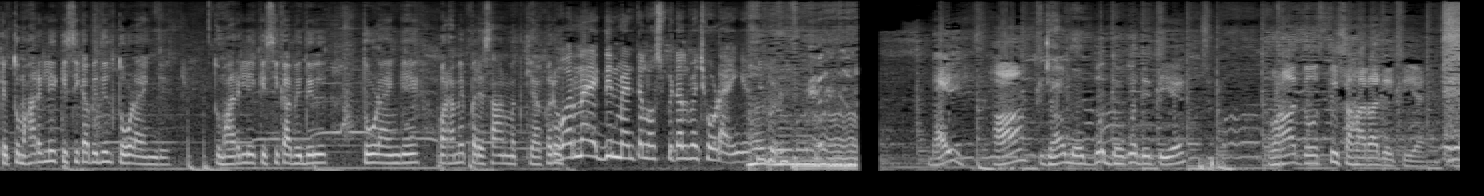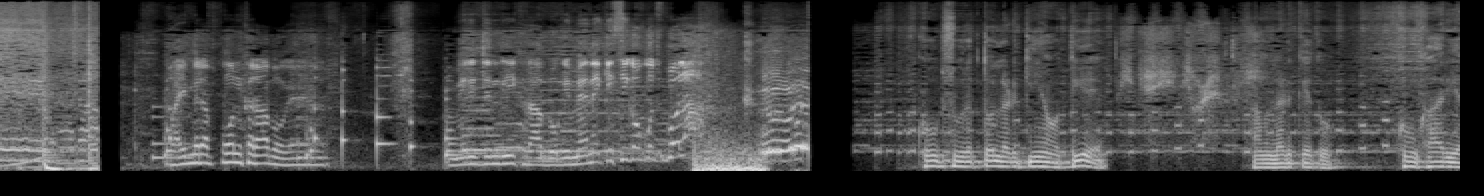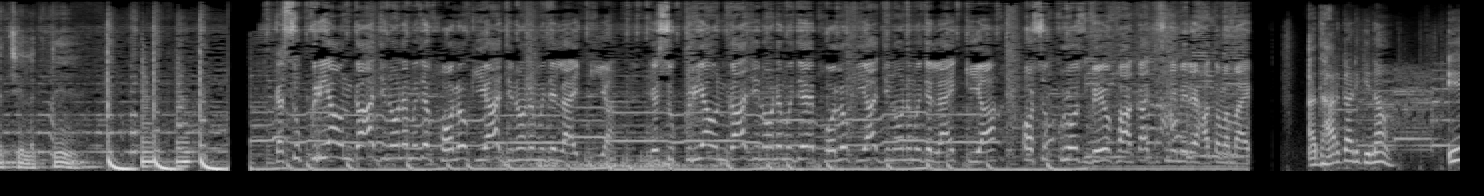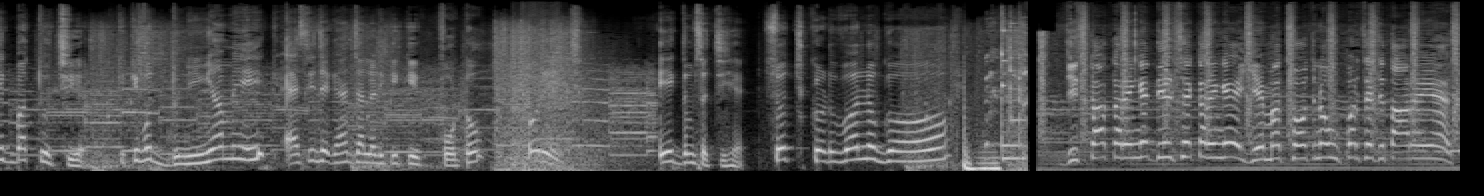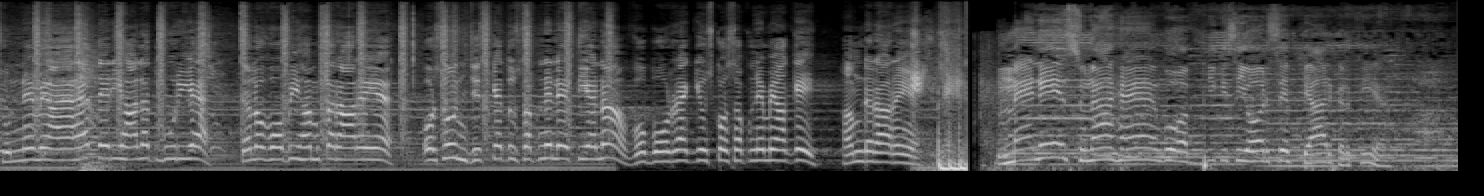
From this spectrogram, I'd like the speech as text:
कि तुम्हारे लिए किसी का भी दिल तोड़ आएँगे। तुम्हारे लिए किसी का भी दिल तोड़ आएँगे और हमें परेशान मत किया करो। वरना एक दिन मेंटल हॉस्पिटल में छोड़ आएँगे। भाई हाँ? जहाँ मोहब्बत धोखा देती है। वहाँ दोस्ती सहारा देती है। भाई मेरा फ़ोन खराब हो गया यार। मेरी ज़िंदगी खराब हो गई। मैंने किसी को कुछ बोला? खूबसूरत तो लड़कियाँ होती है। हम लड़के तो खूंखार ही अच्छे लगते हैं। का शुक्रिया उनका जिन्होंने मुझे फॉलो किया जिन्होंने मुझे लाइक किया। कि शुक्रिया उनका जिन्होंने मुझे फॉलो किया जिन्होंने मुझे लाइक किया और सुक्रोज बेवफा का जिसने मेरे हाथों में माइक आधार कार्ड की ना एक बात तो अच्छी है क्योंकि वो दुनिया में एक ऐसी जगह है जहाँ लड़की की फ़ोटो और एज एकदम सच्ची है। सच कड़वा लगा। जिसका करेंगे दिल से करेंगे ये मत सोचना ऊपर से जता रहे हैं। सुनने में आया है तेरी हालत बुरी है। चलो वो भी हम करा रहे हैं। और सुन जिसके तू सपने लेती है ना वो बोल रहा है कि उसको सपने में आके हम डरा रहे हैं। मैंने सुना है वो अब भी किसी और से प्यार करती है।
